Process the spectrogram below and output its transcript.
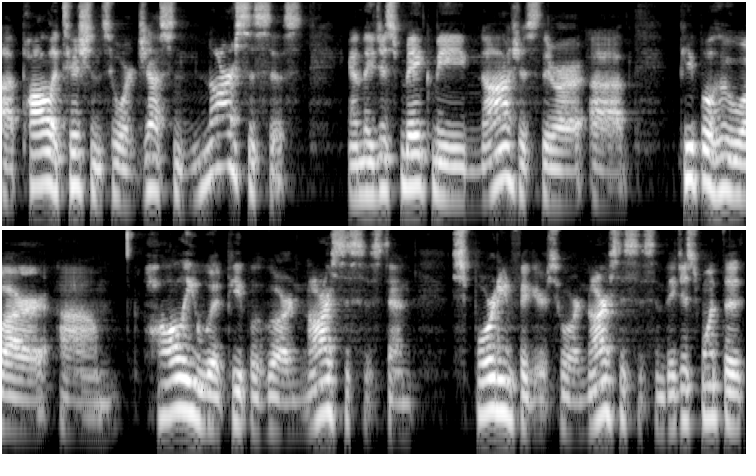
uh, politicians who are just narcissists and they just make me nauseous. There are uh, people who are um, Hollywood people who are narcissists and sporting figures who are narcissists, and they just want the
